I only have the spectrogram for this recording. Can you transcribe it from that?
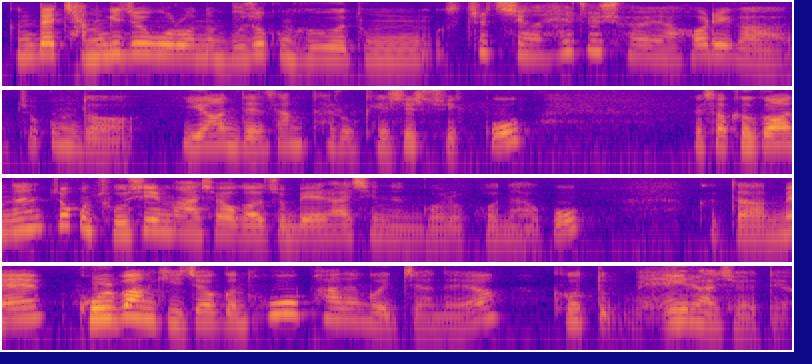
근데 장기적으로는 무조건 그 동 스트레칭을 해주셔야 허리가 조금 더 이완된 상태로 계실 수 있고 그래서 그거는 조금 조심하셔가지고 매일 하시는 거를 권하고 그 다음에 골반 기적은 호흡하는 거 있잖아요. 그것도 매일 하셔야 돼요.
